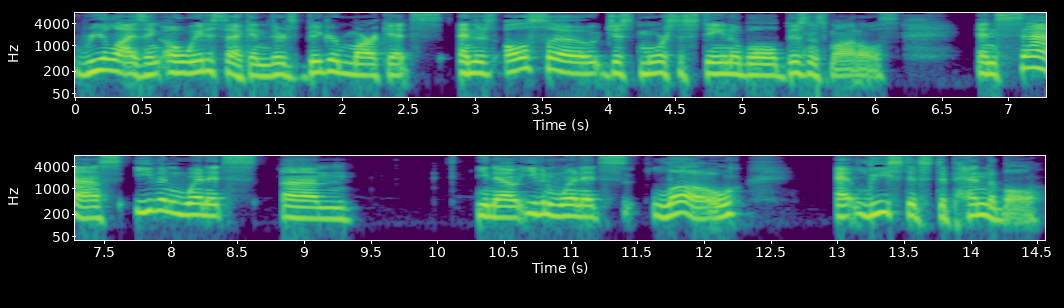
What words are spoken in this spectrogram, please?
realizing, oh, wait a second, there's bigger markets and there's also just more sustainable business models. And SaaS, even when it's um, you know, even when it's low, at least it's dependable.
